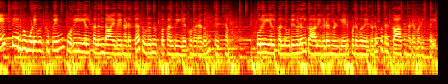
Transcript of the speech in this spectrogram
நீட் தேர்வு முடிவுக்கு பின் பொறியியல் கலந்தாய்வை நடத்த தொழில்நுட்ப கல்வி இயக்குநரகம் திட்டம். பொறியியல் கல்லூரிகளில் காலி இடங்கள் ஏற்படுவதை தடுப்பதற்காக நடவடிக்கை.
